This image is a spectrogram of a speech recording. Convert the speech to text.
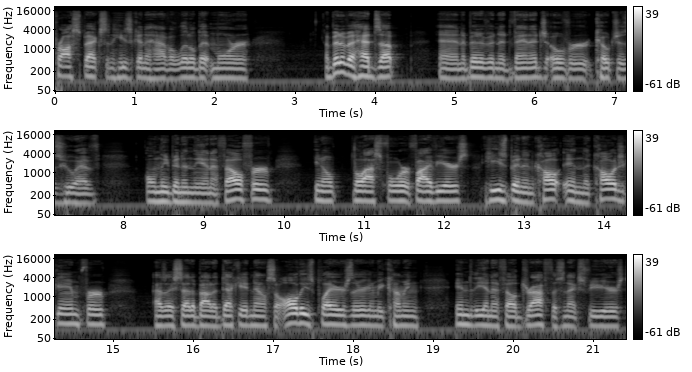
prospects and he's going to have a little bit more, a bit of a heads up and a bit of an advantage over coaches who have only been in the NFL for, you know, the last four or five years. He's been in col- in the college game for, as I said, about a decade now. So all these players that are going to be coming into the NFL draft this next few years.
